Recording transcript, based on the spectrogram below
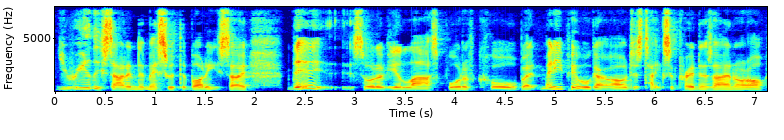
you're really starting to mess with the body. So they're sort of your last port of call. But many people go, oh, I'll just take some prednisone or I'll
